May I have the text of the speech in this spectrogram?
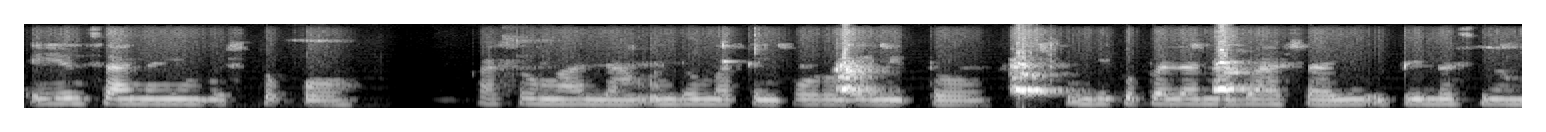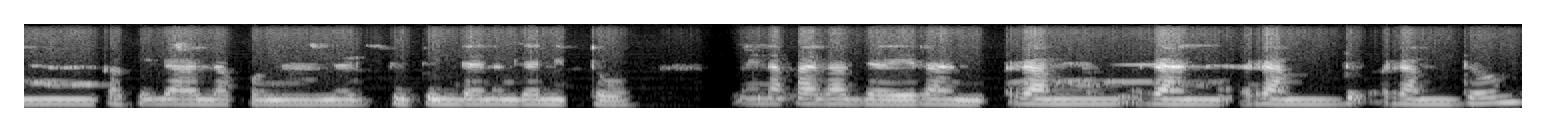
Eh, yun sana yung gusto ko. Kaso nga lang, ang dumating puro ganito. Hindi ko pala nabasa yung ipinos ng kakilala ko na nagtitinda ng ganito. May nakalagay ran, ram, ran, ram, ramdom?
